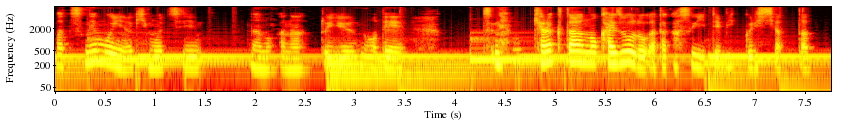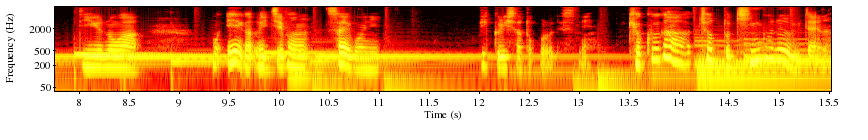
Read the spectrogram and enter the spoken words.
まあ、常森の気持ちなのかなというので、キャラクターの解像度が高すぎてびっくりしちゃったっていうのは、もう映画の一番最後にびっくりしたところですね。曲がちょっとキングヌーみたいな、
